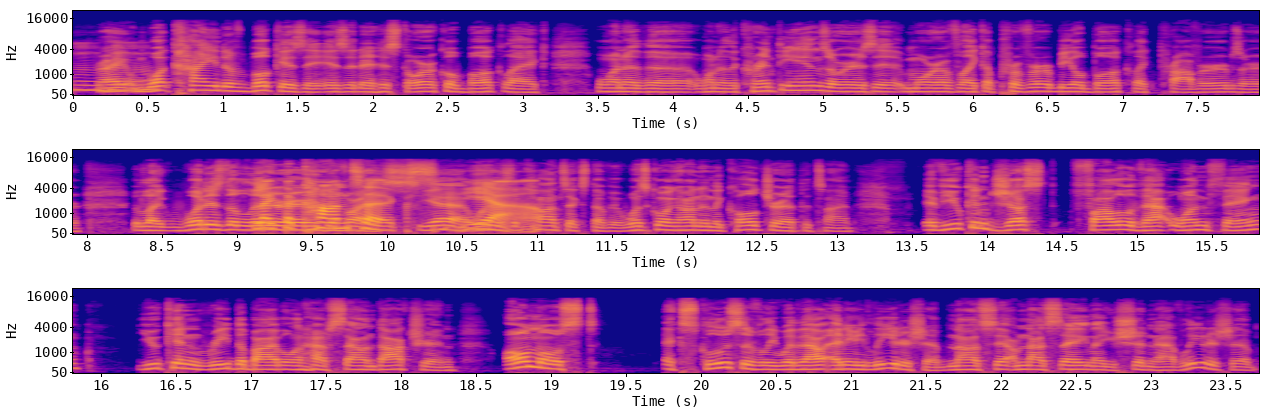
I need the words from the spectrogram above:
Right? Mm-hmm. What kind of book is it? Is it a historical book like one of the one of the Corinthians, or is it more of like a proverbial book like Proverbs, or like what is the Like the literary device? context. Yeah. What is the context of it? What's going on in the culture at the time? If you can just follow that one thing, you can read the Bible and have sound doctrine almost exclusively without any leadership. Not say, I'm not saying that you shouldn't have leadership,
